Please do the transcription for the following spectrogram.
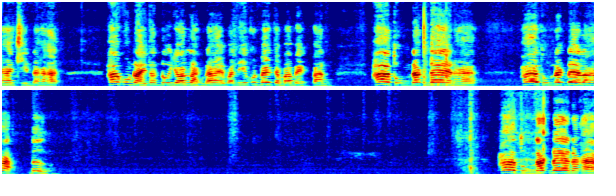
ห้าชิ้นนะคะผ้าคลุมไหล่ท่านดูย้อนหลังได้ วันนี้คุณแม่จะมาแบ่งปัน ผ้าถุงนักแด้นะคะผ้าถุงนักแด้รหัสหนึ่งผ้าถุงนักแด้นะคะ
